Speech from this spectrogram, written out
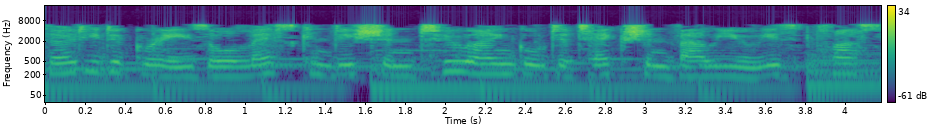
30 degrees or less. Condition 2 angle detection value is plus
